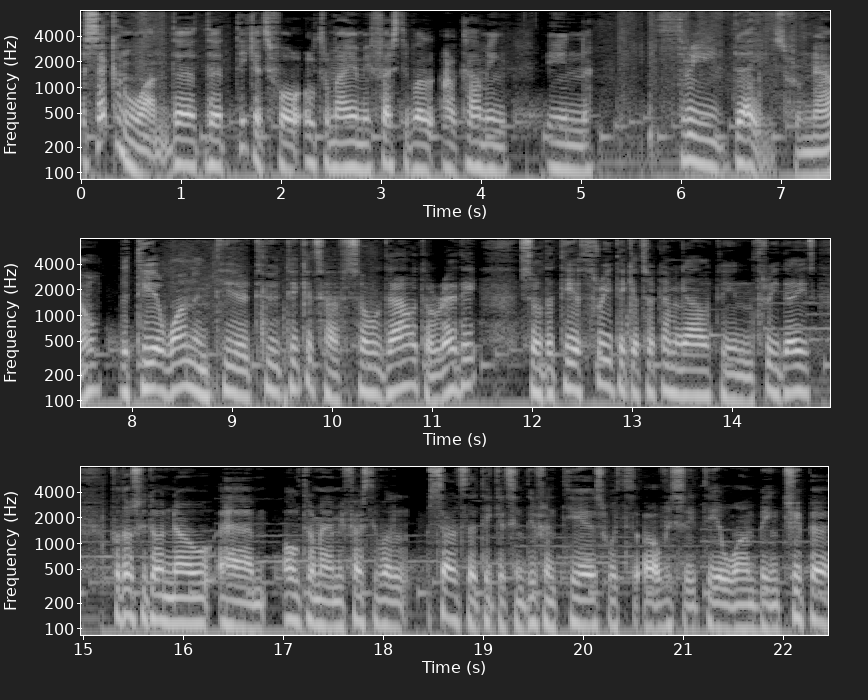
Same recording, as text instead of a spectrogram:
The second one, the, the tickets for Ultra Miami Festival are coming in three days from now. The tier one and tier two tickets have sold out already. So the tier three tickets are coming out in three days. For those who don't know, um, Ultra Miami Festival sells the tickets in different tiers with obviously tier one being cheaper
